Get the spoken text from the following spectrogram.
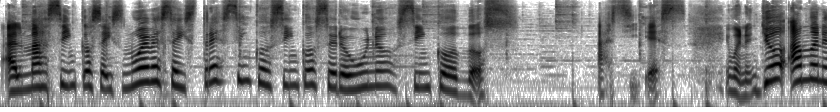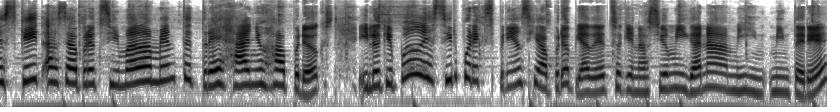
Al más 569 63550152. Así es. Bueno, yo ando en skate hace aproximadamente tres años aprox. Y lo que puedo decir por experiencia propia, de hecho que nació mi gana, mi, interés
